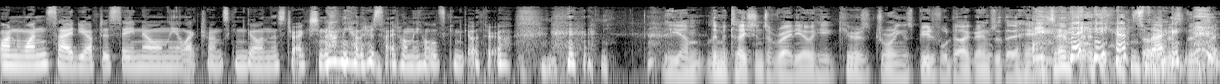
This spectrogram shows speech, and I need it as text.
on one side you have to say no, only electrons can go in this direction. On the other side, only holes can go through. the um, limitations of radio here. Kira's drawing us beautiful diagrams with her hands. sorry, sorry.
